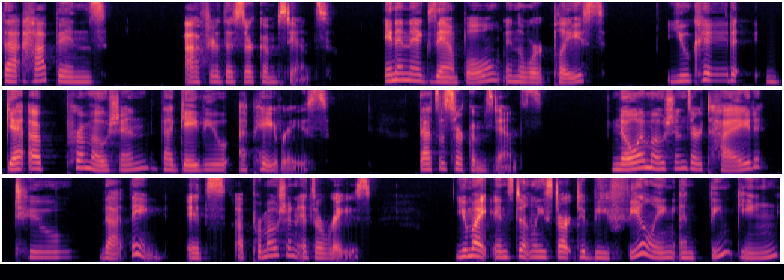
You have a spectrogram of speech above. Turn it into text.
that happens after the circumstance. In an example in the workplace, you could get a promotion that gave you a pay raise. That's a circumstance. No emotions are tied to that thing. It's a promotion, it's a raise. You might instantly start to be feeling and thinking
